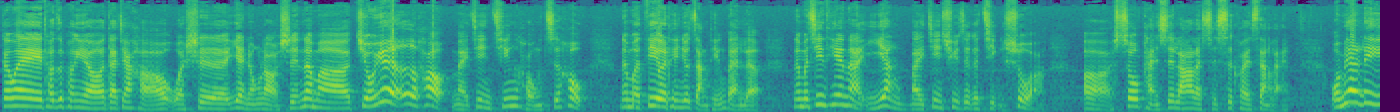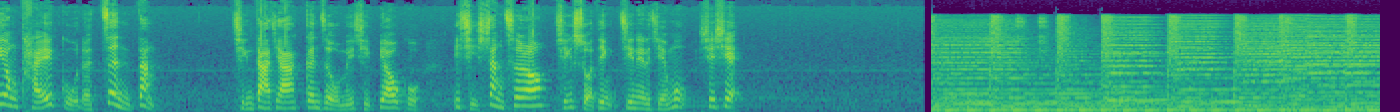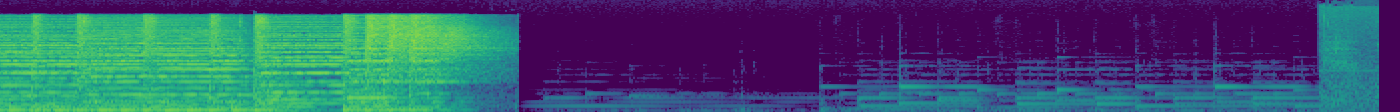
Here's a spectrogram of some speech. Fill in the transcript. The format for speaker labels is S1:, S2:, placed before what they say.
S1: 各位投资朋友，大家好，我是燕荣老师。那么九月二号买进金红之后，那么第二天就涨停板了。那么今天呢，一样买进去这个锦硕啊，呃，收盘是拉了十四块上来。我们要利用台股的震荡，请大家跟着我们一起标股，一起上车哦，请锁定今天的节目，谢谢。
